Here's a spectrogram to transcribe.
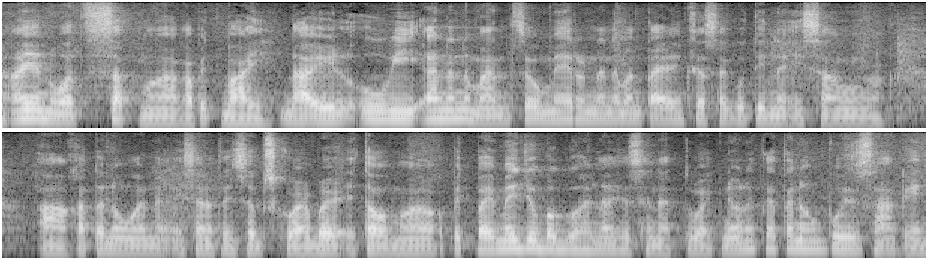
Ayan, what's up mga kapitbahay? Dahil uwian na naman, so meron na naman tayong sasagutin na isang ah, katanungan ng isa nating subscriber. Ito, mga kapitbahay, medyo baguhan lang siya sa network. No? Nagtatanong po siya sa akin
